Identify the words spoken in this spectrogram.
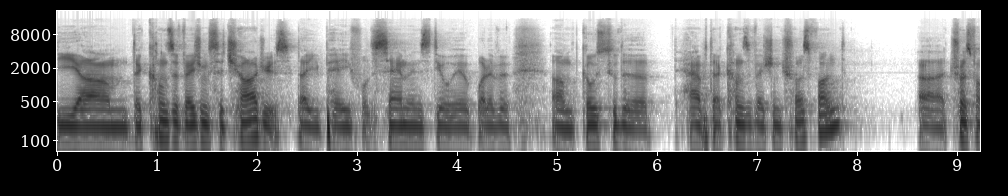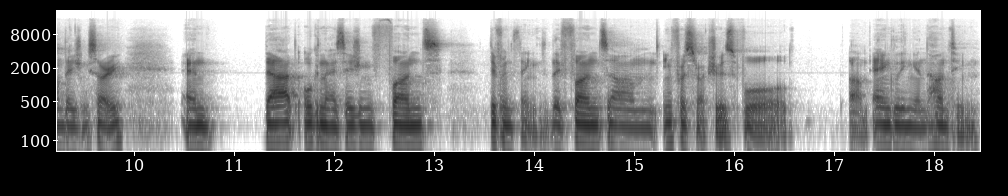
The um, the conservation surcharges that you pay for the salmon, steelhead, whatever, um, goes to the Habitat Conservation Trust Fund, uh, Trust Foundation. Sorry, and that organization funds different things. They fund um, infrastructures for um, angling and hunting.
